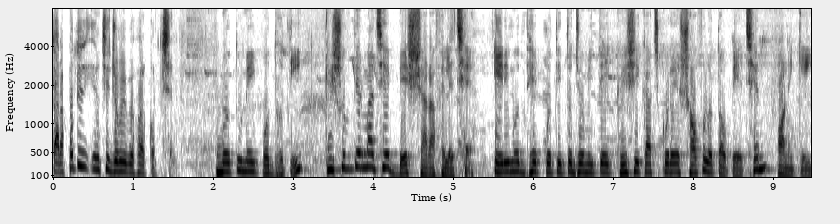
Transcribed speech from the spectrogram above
তারা প্রতি ইঞ্চি জমি ব্যবহার করছেন। নতুন এই পদ্ধতি কৃষকদের মাঝে বেশ সাড়া ফেলেছে। এরই মধ্যে পতিত জমিতে কৃষিকাজ করে সফলতাও পেয়েছেন অনেকেই।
